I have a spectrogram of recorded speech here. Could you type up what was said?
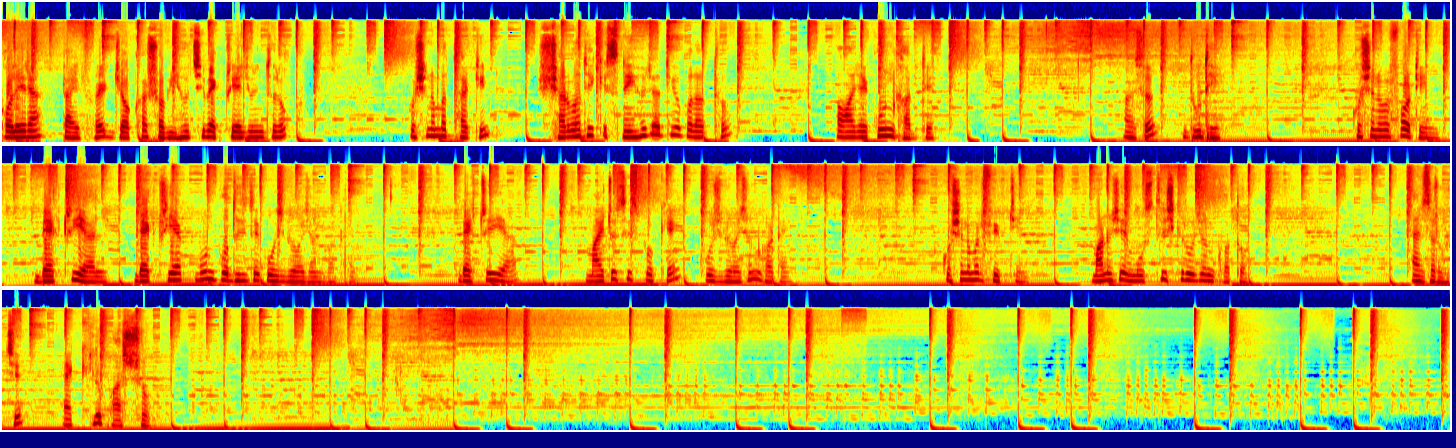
কলেরা, টাইফয়েড যক্ষা সবই হচ্ছে ব্যাকটেরিয়াজনিত রোগ। কোশ্চেন নাম্বার থার্টিন সর্বাধিক স্নেহজাতীয় পদার্থ পাওয়া যায় কোন খাদ্যে? আনসার দুধে। Question number fourteen bacterial bacteria কোন পদ্ধতিতে কোষ বিভাজন ঘটায়? ব্যাকটেরিয়া মাইটোসিস পক্ষে কোষ বিভাজন ঘটায়। কোশ্চেন নম্বর ফিফটিন মানুষের মস্তিষ্কের ওজন কত? অ্যান্সার হচ্ছে এক কিলো পাঁচশো।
